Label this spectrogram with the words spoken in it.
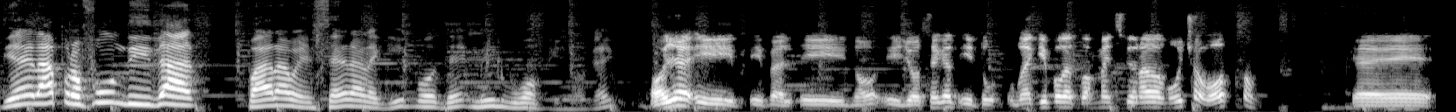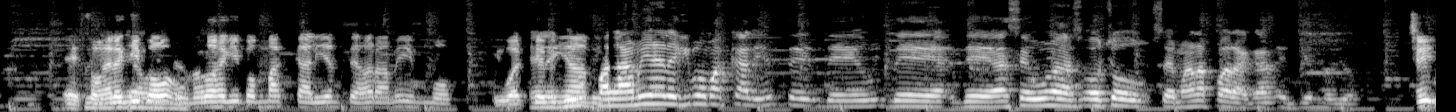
tiene la profundidad para vencer al equipo de Milwaukee. ¿okay? Oye, y, y, no, y yo sé que y tú, un equipo que tú has mencionado mucho, Boston, que eh, son el equipo, uno de los equipos más calientes ahora mismo, igual que Miami. para mí es el equipo más caliente de, de, de, hace unas ocho semanas para acá, entiendo yo. Sí,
